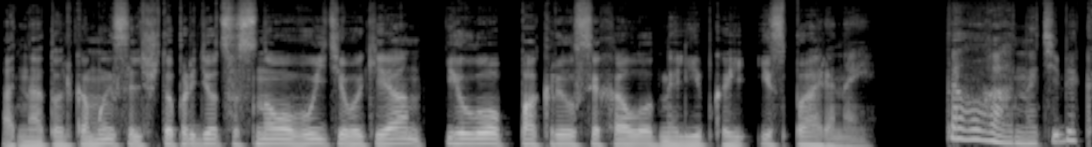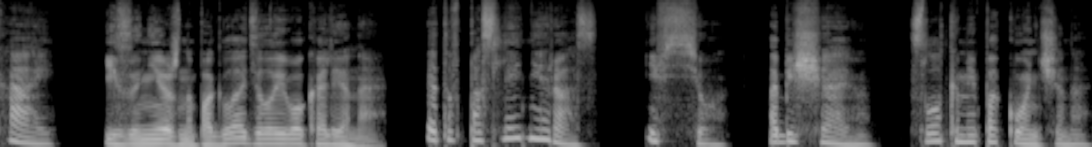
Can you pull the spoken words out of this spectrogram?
Одна только мысль, что придется снова выйти в океан, и лоб покрылся холодной липкой испариной. «Да ладно тебе, Кай!» Иза нежно погладила его колено. «Это в последний раз. И все. Обещаю, с лодками покончено.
